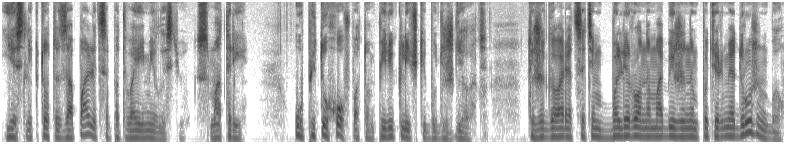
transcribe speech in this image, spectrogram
Если кто-то запалится по твоей милостью, смотри. У петухов потом переклички будешь делать. Ты же, говорят, с этим балероном обиженным по тюрьме дружен был?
